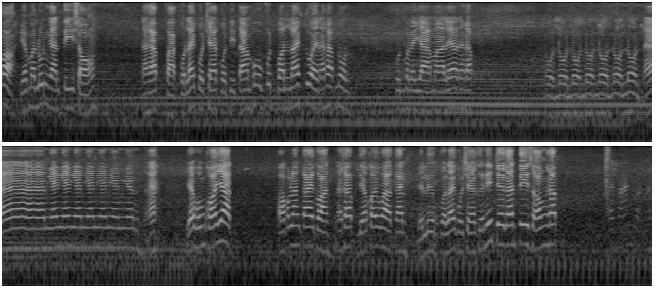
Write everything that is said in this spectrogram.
ก็เดี๋ยวมาลุ้นกันตีสองนะครับ ฝากกดไลค์กดแชร์กดติดตามพวกฟุตบอลไลฟ์ด้วยนะครับนุ่นคุณภรรยามาแล้วนะครับ โน่นโน่นโน่นโน่นโน่นโน่นโน่นอ่างานงานงานงานงานงานงานอะเดี๋ยวผมขออนุญาตออกกำลังกายก่อนนะครับ เดี๋ยวค่อยว่ากัน อย่าลืมกดไลค์กดแชร์คืนนี้เจอกันตีสองนะครับ ไปบ้านก่อนนะ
